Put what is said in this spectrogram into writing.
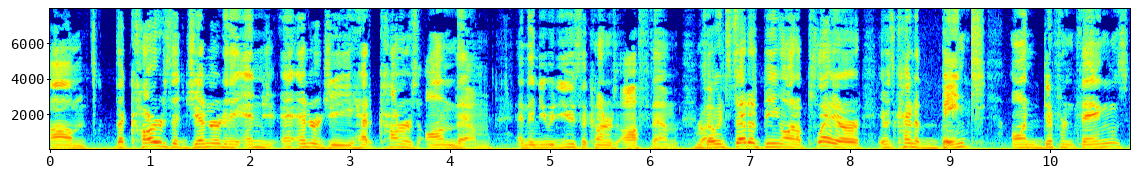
um, the cards that generated the en- energy had counters on them, and then you would use the counters off them. Right. So instead of being on a player, it was kind of banked on different things.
